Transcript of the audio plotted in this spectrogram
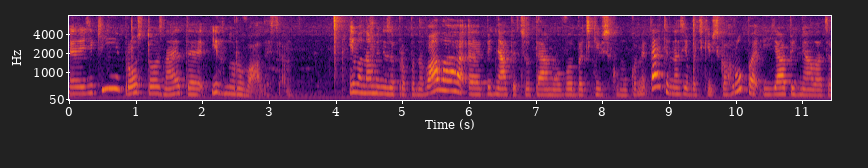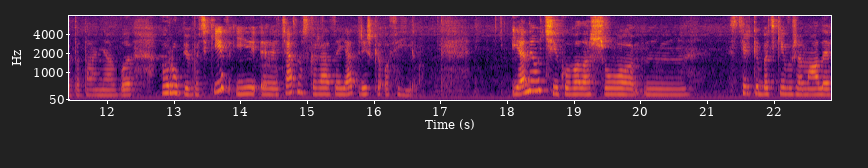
е, які просто, знаєте, ігнорувалися. І вона мені запропонувала е, підняти цю тему в батьківському комітеті. У нас є батьківська група, і я підняла це питання в групі батьків, і, е, чесно сказати, я трішки офігіла. Я не очікувала, що стільки батьків вже мали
